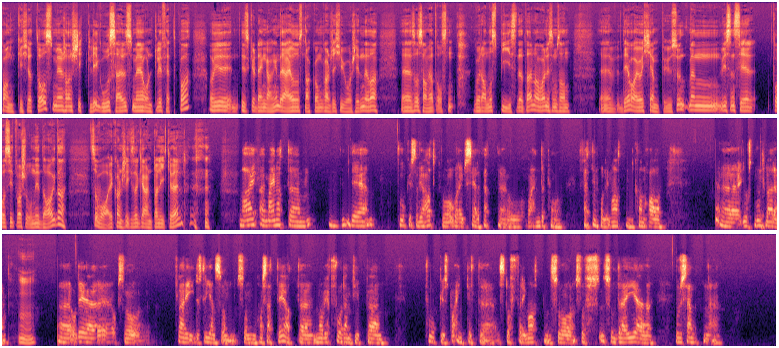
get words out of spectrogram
bankekjøtt til oss med sånn skikkelig god saus med ordentlig fett på. Og vi husker den gangen, det er jo snakk om kanskje 20 år siden det, da. eh, Så sa vi at åssen går det an å spise dette her? Da var liksom sånn eh, Det var jo kjempeusunt, men hvis en ser på situasjonen i dag, da, så var det kanskje ikke så gærent allikevel. Nei, jeg mener at um, det fokuset vi har hatt på å redusere fettet og, og endre på fettinnholdet i maten, kan ha eh, gjort vondt verre. Mm. Eh, og det er også flere i industrien som, som har sett det, at eh, når vi får den type fokus på enkelte stoffer i maten, så, så, så dreier produsentene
